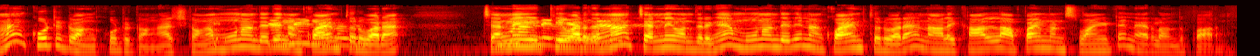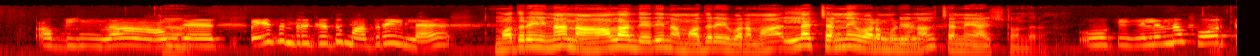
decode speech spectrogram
ஆ கூட்டிட்டு வாங்க கூட்டிட்டு வாங்க. அழைச்சிட்டு வாங்க. மூணாம் தேதி நான் கோயம்புத்தூர் வரேன். சென்னைக்கு? வருதுன்னா சென்னை வந்துருங்க. மூணாம் தேதி நான் கோயம்புத்தூர் வரேன். நாளைக்கு காலைல அப்பாயின்மெண்ட்ஸ் வாங்கிட்டு நேரில் வந்து பாருங்க. அப்படிங்களா? அவங்க பேஷண்ட் இருக்கிறது மதுரையில. மதுரைனா நாலாம் தேதி நான் மதுரை வரமா? இல்லை சென்னை வர முடியும்னாலும் சென்னை அழைச்சிட்டு வந்துடுங்க ஓகே இல்லைன்னா ஃபோர்த்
